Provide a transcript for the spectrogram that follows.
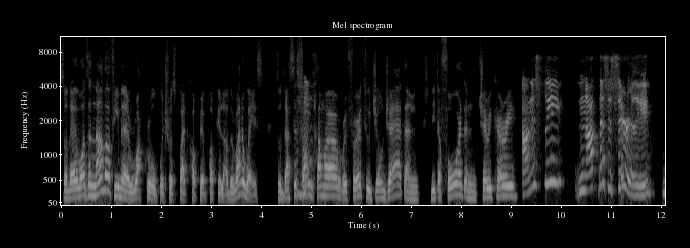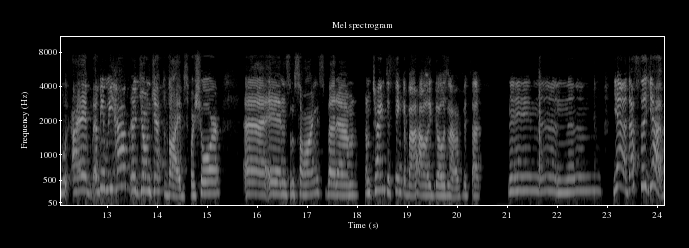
So there was another female rock group which was quite popular, the Runaways. So does this mm-hmm. song somewhere refer to Joan Jett and Lita Ford and Cherie Currie? Honestly, not necessarily. I I mean, we have uh, Joan Jett vibes for sure uh, in some songs, but um, I'm trying to think about how it goes now. If it's that yeah, that's the yeah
